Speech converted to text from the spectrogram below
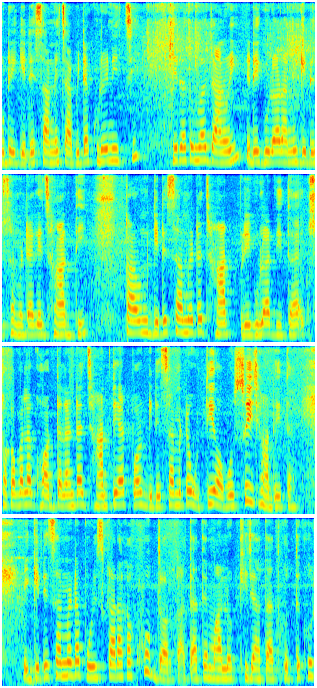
উঠে গেটের সামনে চাবিটা খুলে নিচ্ছি। যেটা তোমরা জানোই রেগুলার আমি গেটের সামনেটাকে ঝাঁট দিই। কারণ গেটের সামনেটা ঝাঁট রেগুলার দিতে হয়। সকালবেলা ঘর দালানটা ঝাঁট দেওয়ার পর গেটের সামনেটা অতি অবশ্যই ঝাঁট দিতে হয়। এই গেটের সামনেটা পরিষ্কার রাখা খুব দরকার। তাতে মা লক্ষ্মী যাতায়াত করতে খুব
